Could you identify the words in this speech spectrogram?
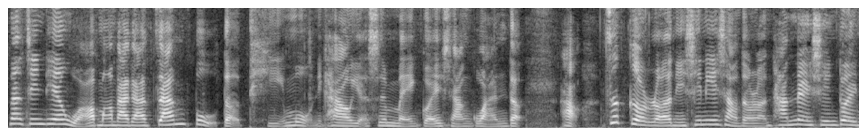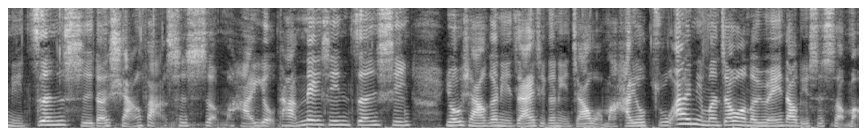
那今天我要帮大家占卜的题目，你看哦，也是玫瑰相关的。好，这个人你心里想的人，他内心对你真实的想法是什么？还有他内心真心有想要跟你在一起、跟你交往吗？还有阻碍你们交往的原因到底是什么？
